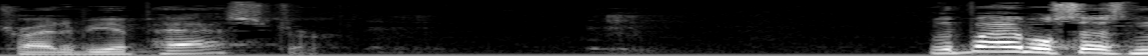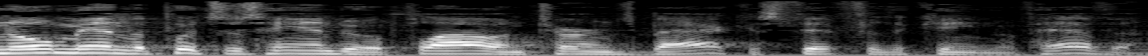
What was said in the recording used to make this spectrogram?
try to be a pastor. The Bible says, No man that puts his hand to a plow and turns back is fit for the kingdom of heaven.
